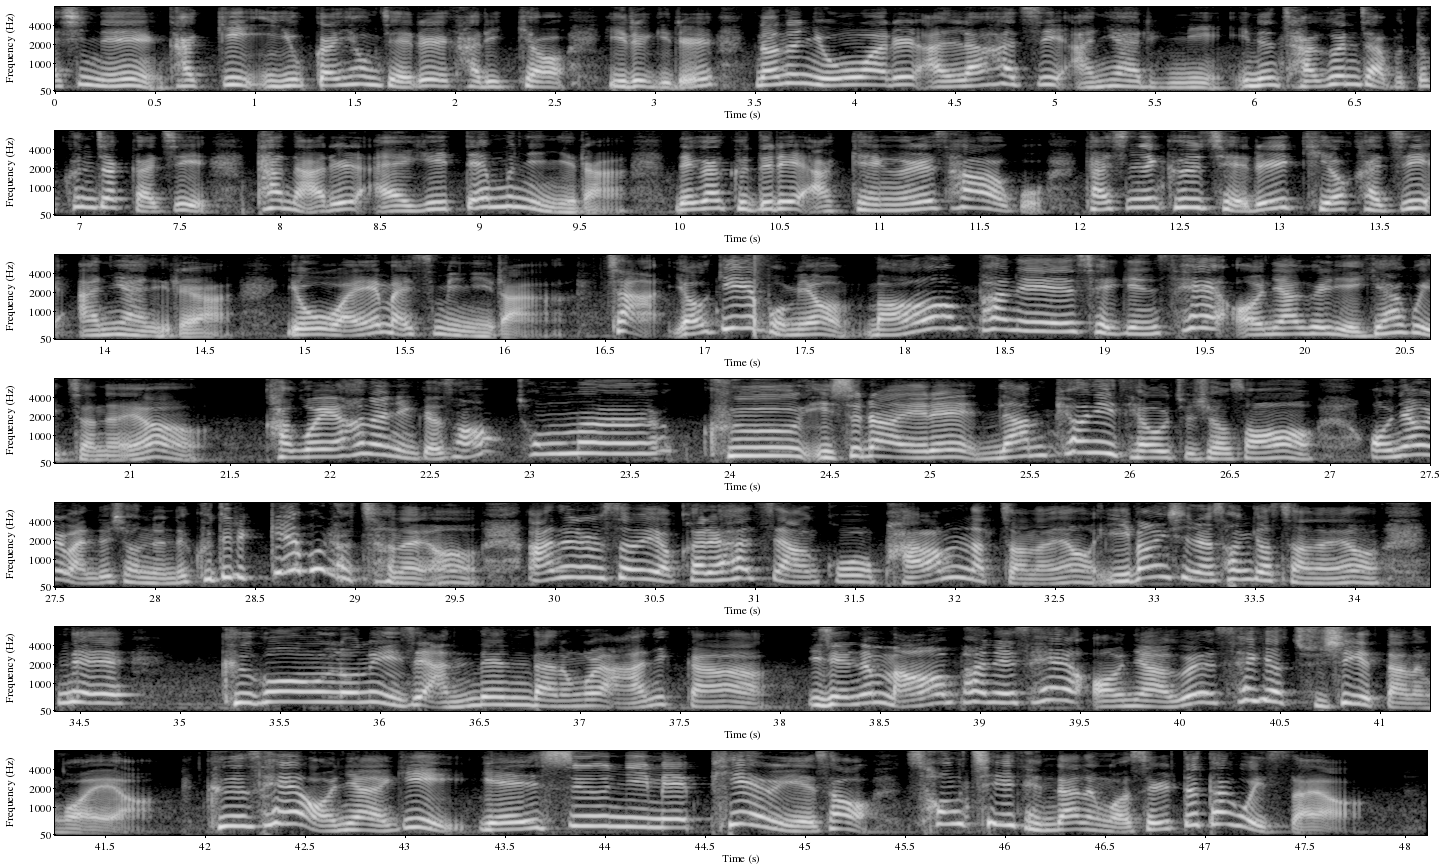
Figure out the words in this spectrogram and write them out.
다시는 각기 이웃과 형제를 가리켜 이르기를 너는 여호와를 알라 하지 아니하리니 이는 작은 자부터 큰 자까지 다 나를 알기 때문이니라. 내가 그들의 악행을 사하고 다시는 그 죄를 기억하지 아니하리라. 여호와의 말씀이니라. 자 여기에 보면 마음판에 새긴 새 언약을 얘기하고 있잖아요 과거에 하나님께서 정말 그 이스라엘의 남편이 되어 주셔서 언약을 만드셨는데 그들이 깨버렸잖아요. 아내로서의 역할을 하지 않고 바람났잖아요. 이방신을 섬겼잖아요. 근데 그걸로는 이제 안 된다는 걸 아니까 이제는 마음판에 새 언약을 새겨 주시겠다는 거예요. 그 새 언약이 예수님의 피에 의해서 성취된다는 것을 뜻하고 있어요.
